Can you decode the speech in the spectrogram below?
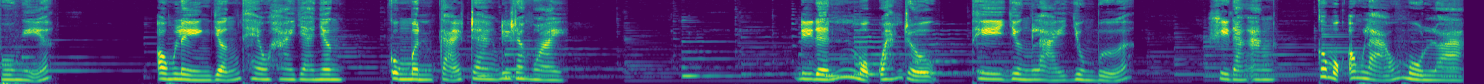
vô nghĩa. Ông liền dẫn theo hai gia nhân, cùng mình cải trang đi ra ngoài. Đi đến một quán rượu thì dừng lại dùng bữa. Khi đang ăn, có một ông lão mù lòa,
